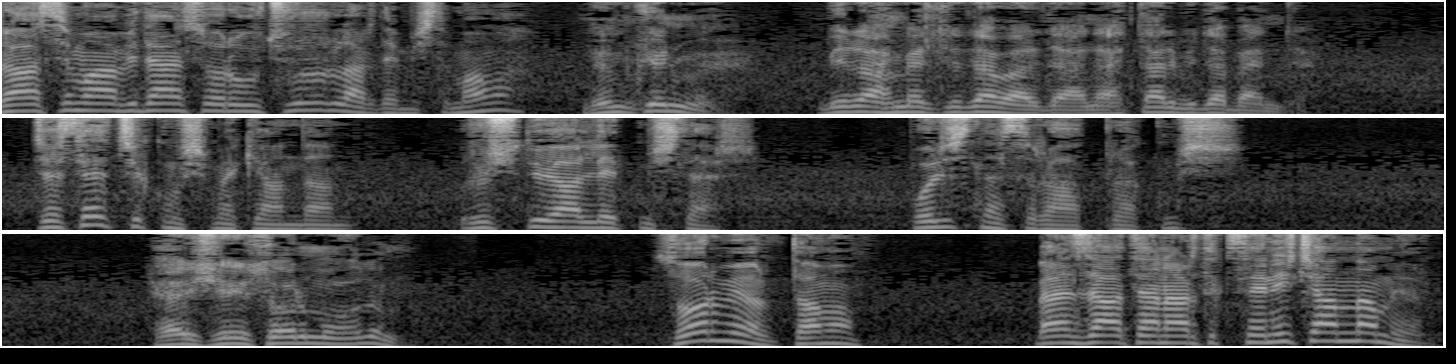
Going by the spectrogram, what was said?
Rasim abiden sonra uçururlar demiştim ama. Mümkün mü? Bir rahmetli de vardı anahtar bir de bende. Ceset çıkmış mekandan. Rüştü'yü halletmişler. Polis nasıl rahat bırakmış? Her şeyi sorma oğlum. Sormuyorum tamam. Ben zaten artık seni hiç anlamıyorum.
